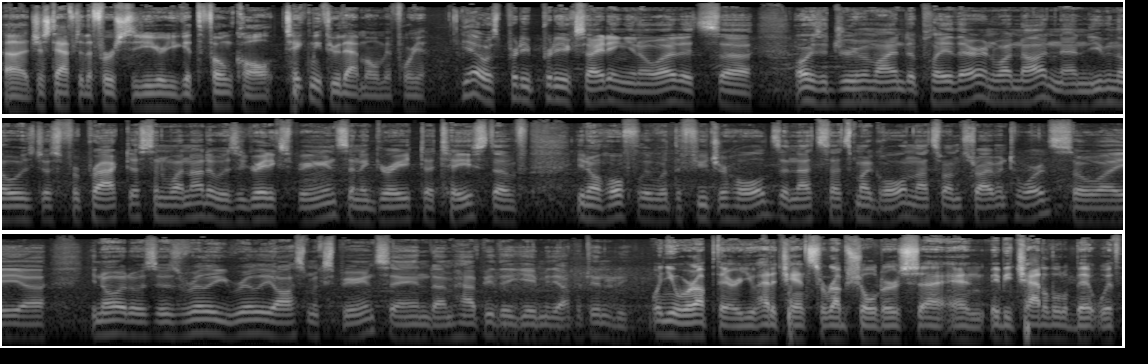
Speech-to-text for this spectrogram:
uh, just after the first year, you get the phone call. Take me through that moment for you. Yeah, it was pretty pretty exciting. You know what? It's uh, always a dream of mine to play there and whatnot. And, and, even though it was just for practice and whatnot, it was a great experience and a great uh, taste of, you know, hopefully what the future holds. And that's that's my goal and that's what I'm striving towards. So I, uh, you know, it was it was really really awesome experience, and I'm happy they gave me the opportunity. When you were up there, you had a chance to rub shoulders uh, and maybe chat a little bit with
